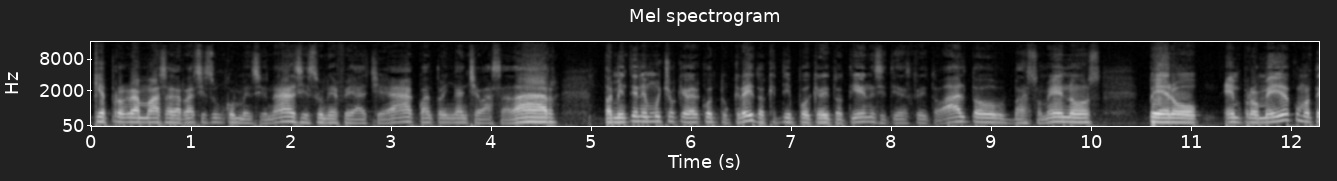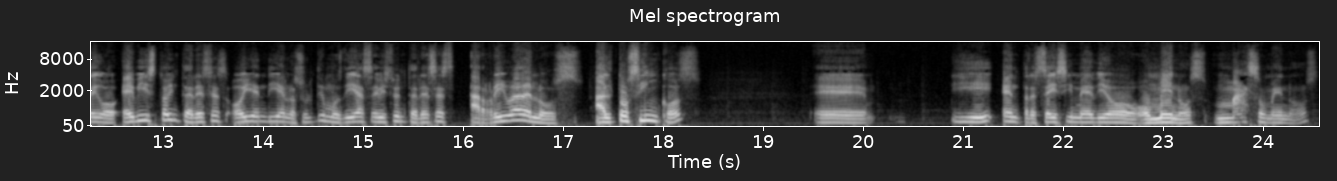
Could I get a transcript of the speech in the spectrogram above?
qué programa vas a agarrar, si es un convencional, si es un FHA, cuánto enganche vas a dar. También tiene mucho que ver con tu crédito, qué tipo de crédito tienes, si tienes crédito alto, más o menos. Pero en promedio, como te digo, he visto intereses hoy en día, en los últimos días, he visto intereses arriba de los altos 5 eh, y entre seis y medio o menos, más o menos.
